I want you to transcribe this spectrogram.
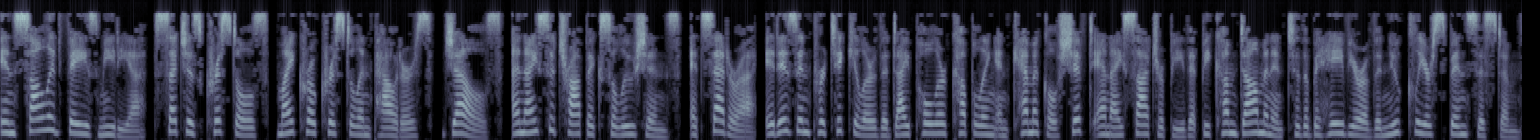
In solid-phase media, such as crystals, microcrystalline powders, gels, anisotropic solutions, etc., it is in particular the dipolar coupling and chemical shift anisotropy that become dominant to the behavior of the nuclear spin systems.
